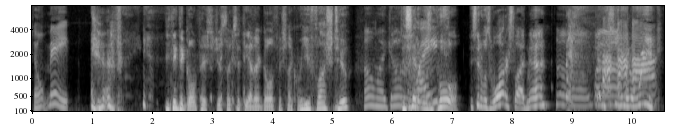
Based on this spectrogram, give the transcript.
Don't mate. You think the goldfish just looks at the other goldfish like, "Were you flushed too?" Oh my god. They said it was a pool. They said it was a water slide, man. I haven't seen him in a week.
